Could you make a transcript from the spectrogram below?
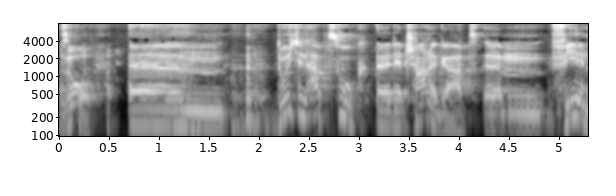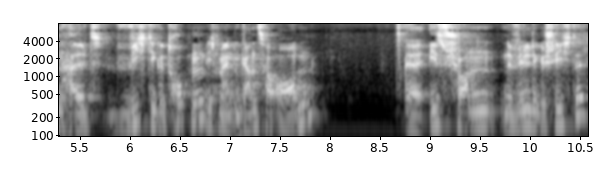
so, ähm, durch den Abzug äh, der Charnegard ähm, fehlen halt wichtige Truppen. Ich meine, ein ganzer Orden ist schon eine wilde Geschichte.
